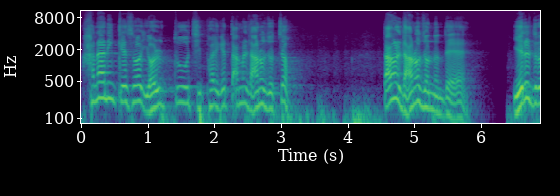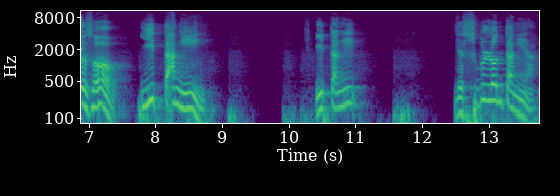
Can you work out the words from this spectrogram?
하나님께서 열두 지파에게 땅을 나눠줬죠. 땅을 나눠줬는데 예를 들어서 이 땅이 이 땅이 이제 수불론 땅이야.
